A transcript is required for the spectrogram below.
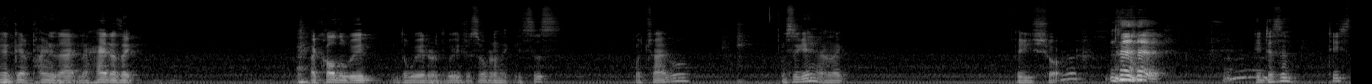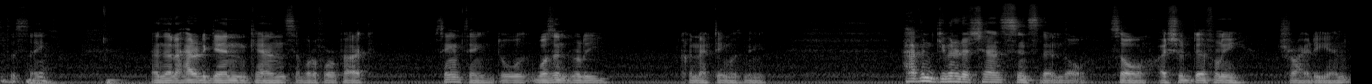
And get a pint of that, and I had. I was like, I called the wait the waiter or the waitress over, and I'm like, is this a tribal? I said, yeah. I'm like, are you sure? It doesn't taste the same. And then I had it again in cans, about a four pack. Same thing. It wasn't really connecting with me. Haven't given it a chance since then though, so I should definitely try it again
